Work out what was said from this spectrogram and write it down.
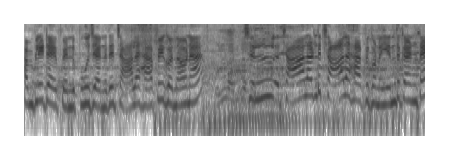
కంప్లీట్ అయిపోయింది పూజ అనేది. చాలా హ్యాపీగా ఉంది అవునా? చిల్ చాలా అంటే చాలా హ్యాపీగా ఉన్నాయి. ఎందుకంటే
